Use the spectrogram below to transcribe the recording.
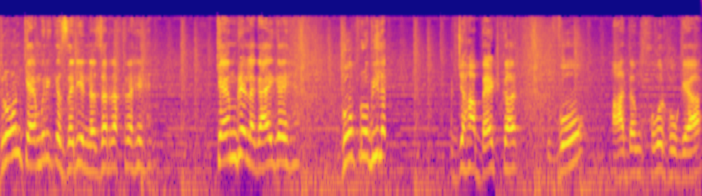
ड्रोन कैमरे के ज़रिए नज़र रख रहे हैं। कैमरे लगाए गए हैं। गोप्रो भी लग, जहाँ बैठकर वो आदमखोर हो गया।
